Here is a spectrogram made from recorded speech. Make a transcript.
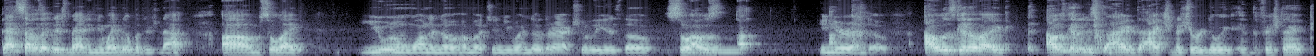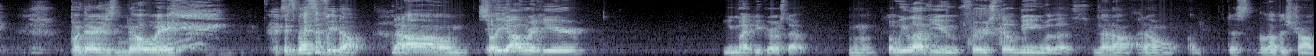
That sounds like there's mad innuendo, but there's not. Um, so like, You don't want to know how much innuendo there actually is, though. so I was, Um, I, In your endo. I was gonna like, I was gonna describe the action that you were doing in the fish tank, but there is no way. it's best if we don't. No. Um, so if y'all were here, you might be grossed out. Mm. But we love you for still being with us. no, no, I don't. Um, Just love is strong.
